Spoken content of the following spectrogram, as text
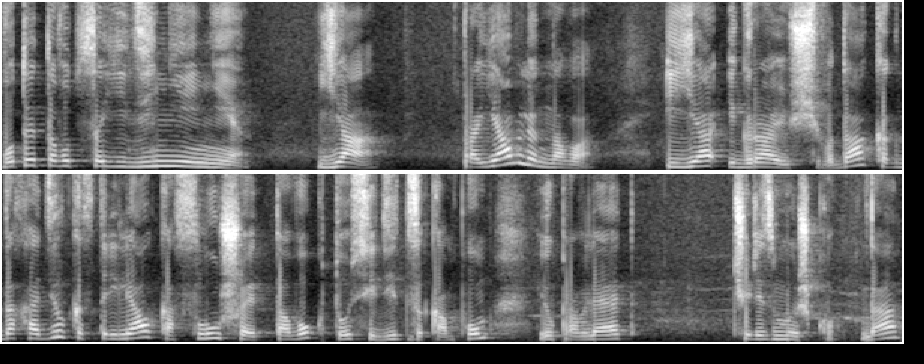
Вот это вот соединение «я» проявленного и «я» играющего, да, когда ходилка-стрелялка слушает того, кто сидит за компом и управляет через мышку, да,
